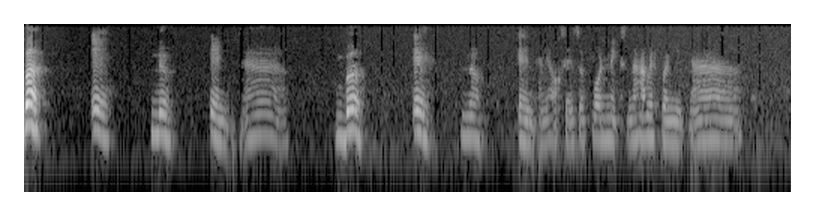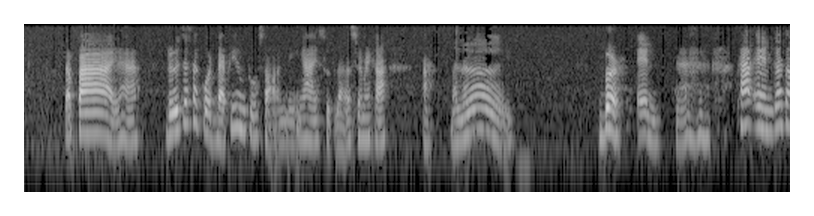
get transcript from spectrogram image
B A N N อ่า B A N N อันนี้ออกเสียงสโฟนิกส์นะคะเป็นโฟนิกอ่าต่อไปนะคะ หรือจะสะกดแบบที่คุณครูสอนนี่ง่ายสุดแล้วใช่ไหมคะอะมาเลย b n นะถ้า n ก็จะ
